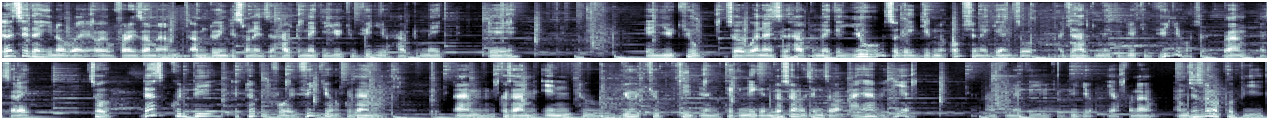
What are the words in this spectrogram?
Let's say that, you know, uh, for example, I'm, I'm doing this one. It's how to make a YouTube video, how to make a a YouTube. So when I say how to make a U, so they give me option again. So I just have to make a YouTube video. So bam, I select. So that could be a topic for a video because I'm um because I'm into YouTube tip and technique and those kind of things. So I have it here. How to make a YouTube video. Yeah, for now. I'm just gonna copy it.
